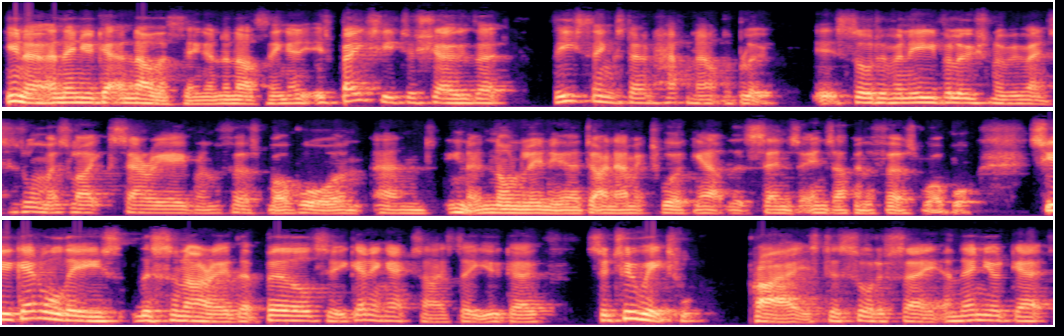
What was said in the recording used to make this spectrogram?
You know, and then you get another thing and another thing. And it's basically to show that these things don't happen out the blue. It's sort of an evolution of events. It's almost like Sarajevo in the First World War and, and you know, non-linear dynamics working out that sends ends up in the First World War. So you get all these the scenario that builds, so you're getting exercise that you go. So two weeks prior is to sort of say, and then you'd get,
